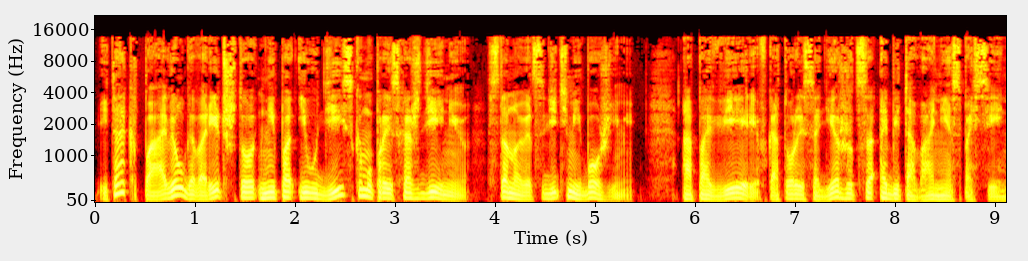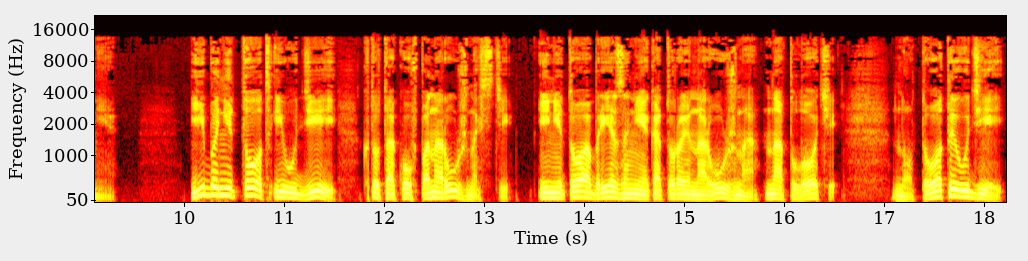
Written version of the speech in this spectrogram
Итак, Павел говорит, что не по иудейскому происхождению становятся детьми Божьими, а по вере, в которой содержится обетование спасения. Ибо не тот иудей, кто таков по наружности, и не то обрезание, которое наружно, на плоти, но тот иудей,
